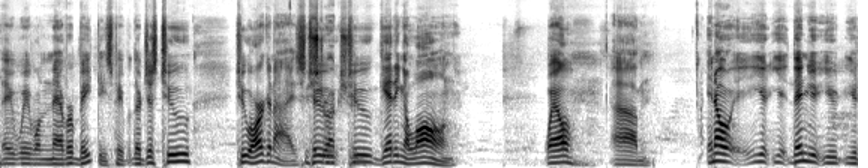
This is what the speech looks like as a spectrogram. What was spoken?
They, we will never beat these people. They're just too, too organized, Too too, too getting along. Well, um, you know, you, you then you, you you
